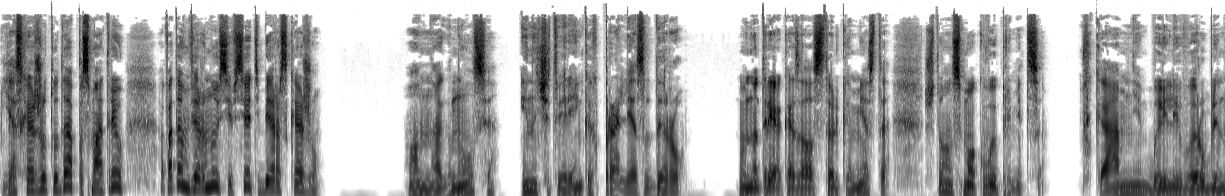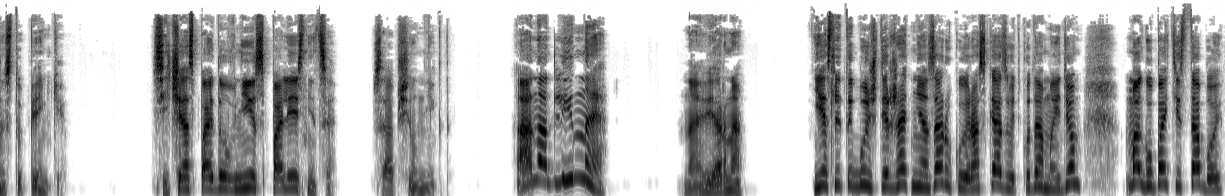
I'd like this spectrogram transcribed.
Я схожу туда, посмотрю, а потом вернусь и все тебе расскажу». Он нагнулся и на четвереньках пролез в дыру. Внутри оказалось столько места, что он смог выпрямиться. В камне были вырублены ступеньки. «Сейчас пойду вниз по лестнице», — сообщил Никт. «Она длинная?» «Наверно». «Если ты будешь держать меня за руку и рассказывать, куда мы идем, могу пойти с тобой.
